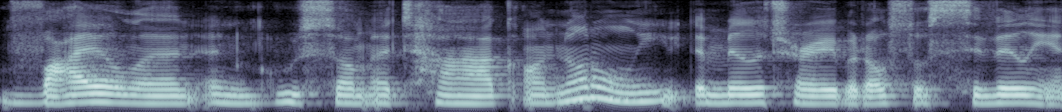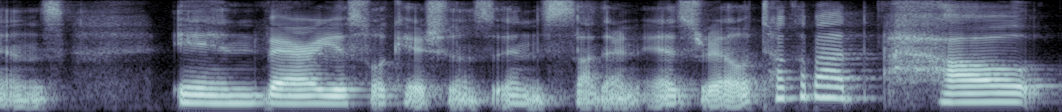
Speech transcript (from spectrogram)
violent and gruesome attack on not only the military but also civilians in various locations in southern Israel. Talk about how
